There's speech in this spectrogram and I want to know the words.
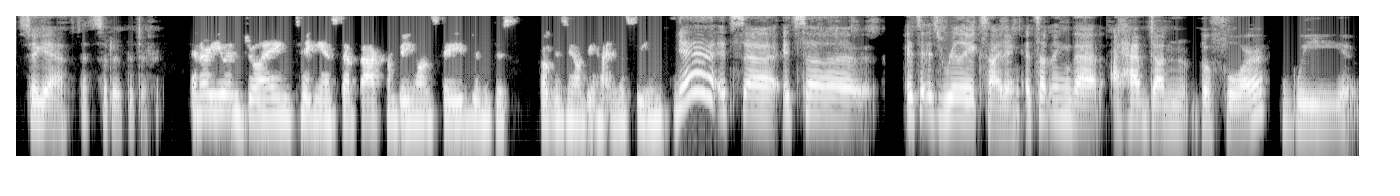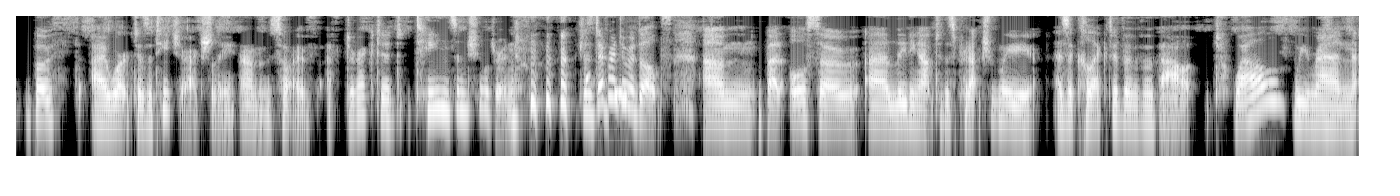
So yeah, that's sort of the difference. And are you enjoying taking a step back from being on stage and just focusing on behind the scenes? Yeah, it's uh it's uh it's it's really exciting. It's something that I have done before. We both I worked as a teacher actually. Um so I've I've directed teens and children, which is different to adults. Um but also uh leading up to this production we as a collective of about 12 we ran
